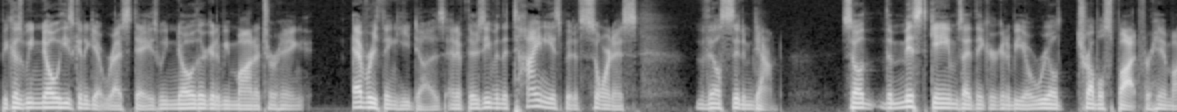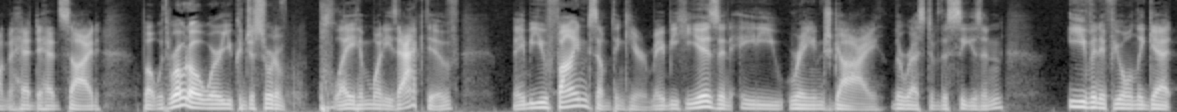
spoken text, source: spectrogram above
because we know he's going to get rest days. We know they're going to be monitoring everything he does. And if there's even the tiniest bit of soreness, they'll sit him down. So the missed games, I think, are going to be a real trouble spot for him on the head to head side. But with Roto, where you can just sort of play him when he's active, maybe you find something here. Maybe he is an 80 range guy the rest of the season, even if you only get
